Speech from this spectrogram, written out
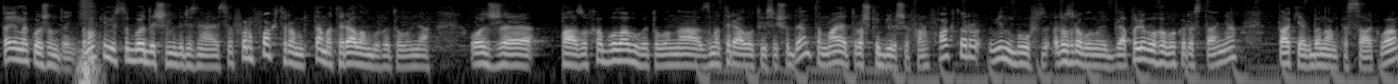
та й на кожен день. Бананки між собою дещо відрізняються форм-фактором та матеріалом виготовлення. Отже, Пазуха була виготовлена з матеріалу 1000 ден та має трошки більший форм-фактор. Він був розроблений для польового використання, так як бананка Саква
